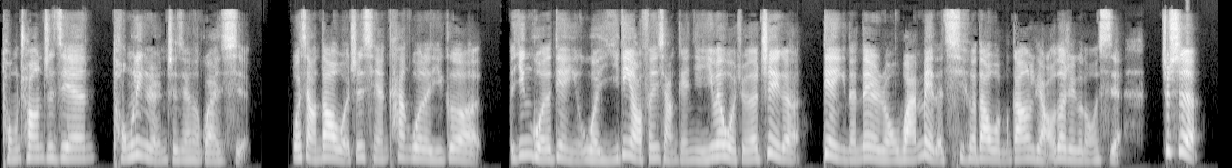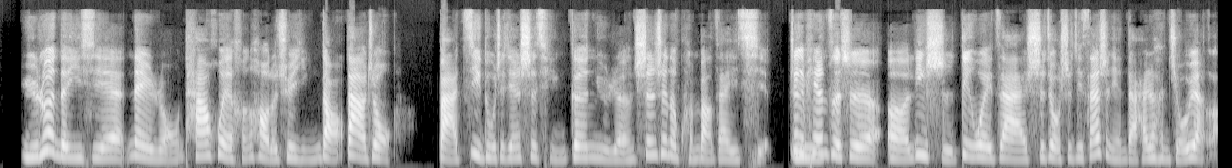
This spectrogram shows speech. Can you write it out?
同窗之间、同龄人之间的关系。我想到我之前看过的一个英国的电影，我一定要分享给你，因为我觉得这个电影的内容完美的契合到我们刚刚聊的这个东西，就是舆论的一些内容，它会很好的去引导大众把嫉妒这件事情跟女人深深的捆绑在一起。这个片子是呃历史定位在十九世纪三十年代，还是很久远了。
